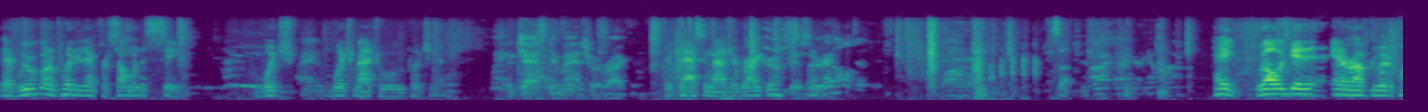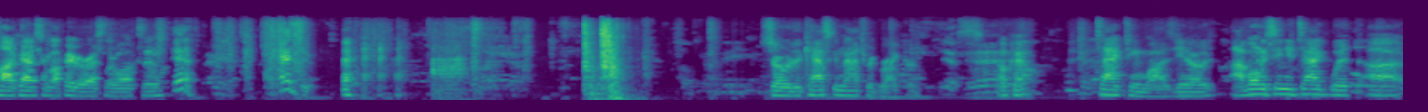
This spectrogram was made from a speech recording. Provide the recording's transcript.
If we were going to put it in for someone to see, which which match would we put you in? the casket match with Riker. The casket match with Riker. Yes, sir. Okay. Hey, we always get interrupted with a podcast when my favorite wrestler walks in. Yeah. I had to. So the casket match with Riker. Yes. Okay. Tag team wise, you know, I've only seen you tag with uh,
